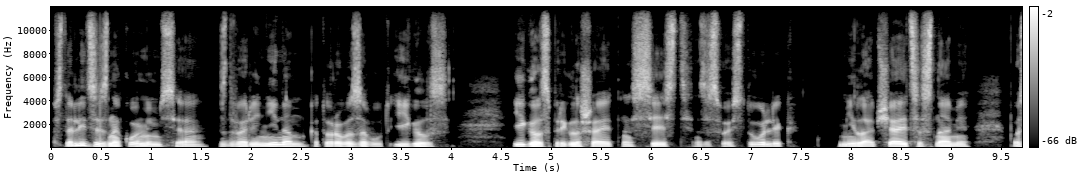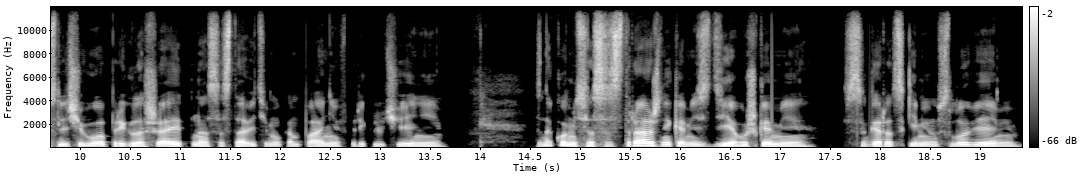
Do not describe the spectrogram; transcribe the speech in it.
В столице знакомимся с дворянином, которого зовут Иглс. Иглс приглашает нас сесть за свой столик, мило общается с нами, после чего приглашает нас составить ему компанию в приключении. Знакомимся со стражниками, с девушками, с городскими условиями.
